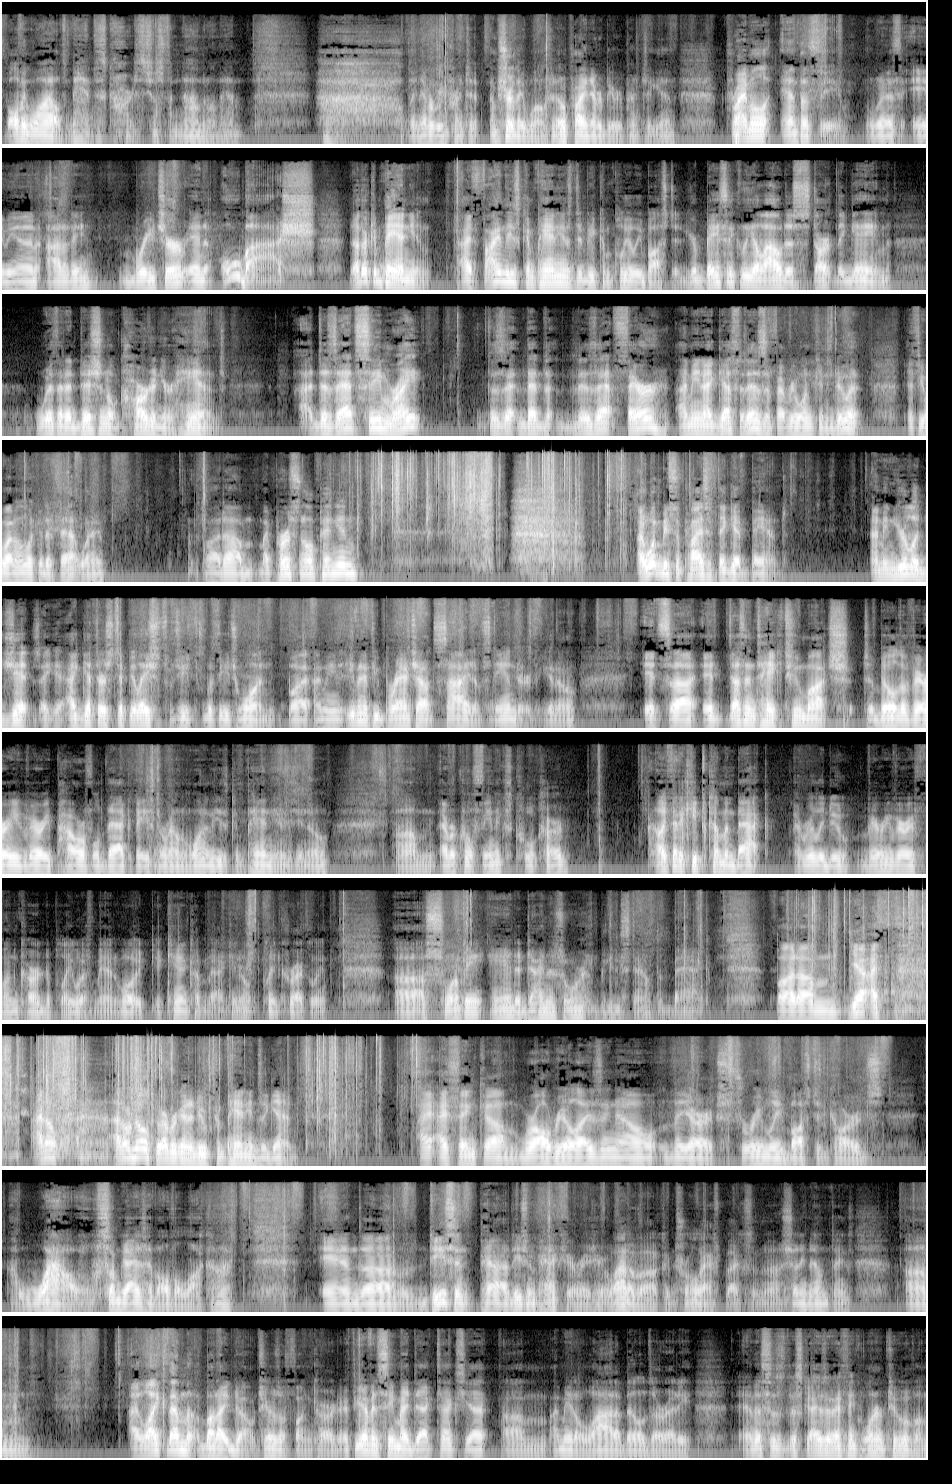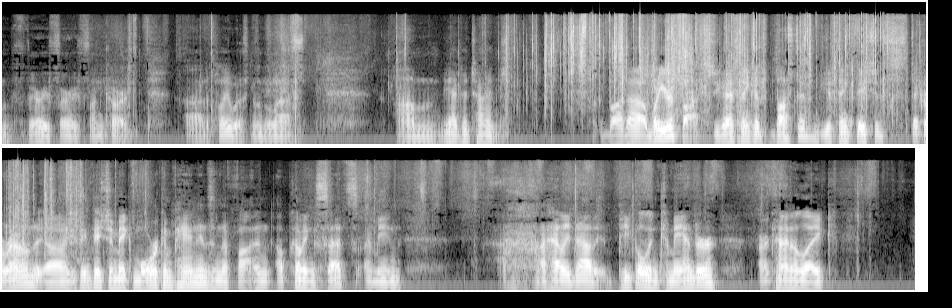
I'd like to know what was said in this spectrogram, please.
Evolving Wilds. Man, this card is just phenomenal, man. Hope they never reprint it. I'm sure they won't. It'll probably never be reprinted again. Primal Empathy with Avian Oddity, Breacher, and Obosh. Another companion. I find these companions to be completely busted. You're basically allowed to start the game with an additional card in your hand. Uh, does that seem right? Does that, that is that fair? I mean, I guess it is if everyone can do it, if you want to look at it that way. But um, my personal opinion, I wouldn't be surprised if they get banned. I mean, you're legit. I, get their stipulations with each, with each one, but I mean, even if you branch outside of standard, you know, it's uh, it doesn't take too much to build a very very powerful deck based around one of these companions. You know, um, Everquill Phoenix, cool card. I like that it keeps coming back. I really do. Very very fun card to play with, man. Well, it, it can come back, you know, if played correctly. Uh, a Swampy and a Dinosaur Beast out the back. But um, yeah, I I don't I don't know if they're ever going to do companions again. I, I think um, we're all realizing now they are extremely busted cards. Wow, some guys have all the luck, huh? And uh, decent, uh, decent pack here, right here. A lot of uh, control aspects and uh, shutting down things. Um, I like them, but I don't. Here's a fun card. If you haven't seen my deck techs yet, um, I made a lot of builds already. And this is this guy's in, I think, one or two of them. Very, very fun card uh, to play with, nonetheless. Um, yeah, good times. But uh, what are your thoughts? You guys think it's busted? You think they should stick around? Uh, you think they should make more companions in the in upcoming sets? I mean, I highly doubt it. People in Commander are kind of like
